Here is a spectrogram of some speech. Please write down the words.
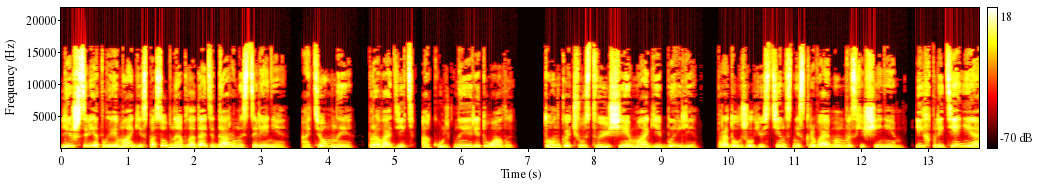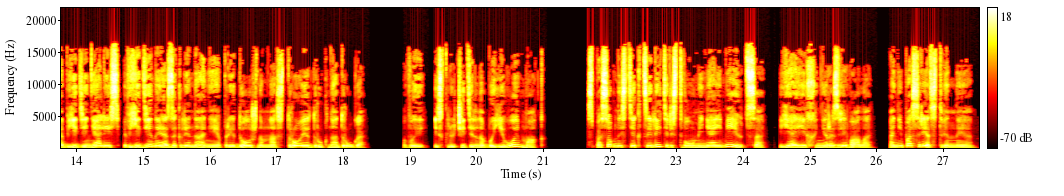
лишь светлые маги способны обладать даром исцеления, а темные проводить оккультные ритуалы. Тонко чувствующие маги были, продолжил Юстин с нескрываемым восхищением. Их плетения объединялись в единое заклинание при должном настрое друг на друга. Вы исключительно боевой маг? Способности к целительству у меня имеются, я их не развивала, они посредственные.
